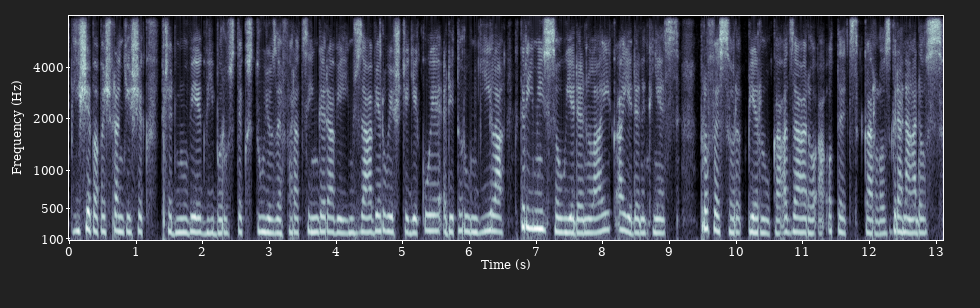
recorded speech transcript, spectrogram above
Píše papež František v předmluvě k výboru z textů Josefa Ratzingera, v jejímž závěru ještě děkuje editorům díla, kterými jsou jeden laik a jeden kněz, profesor Pierluca Azzaro a otec Carlos Granados.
